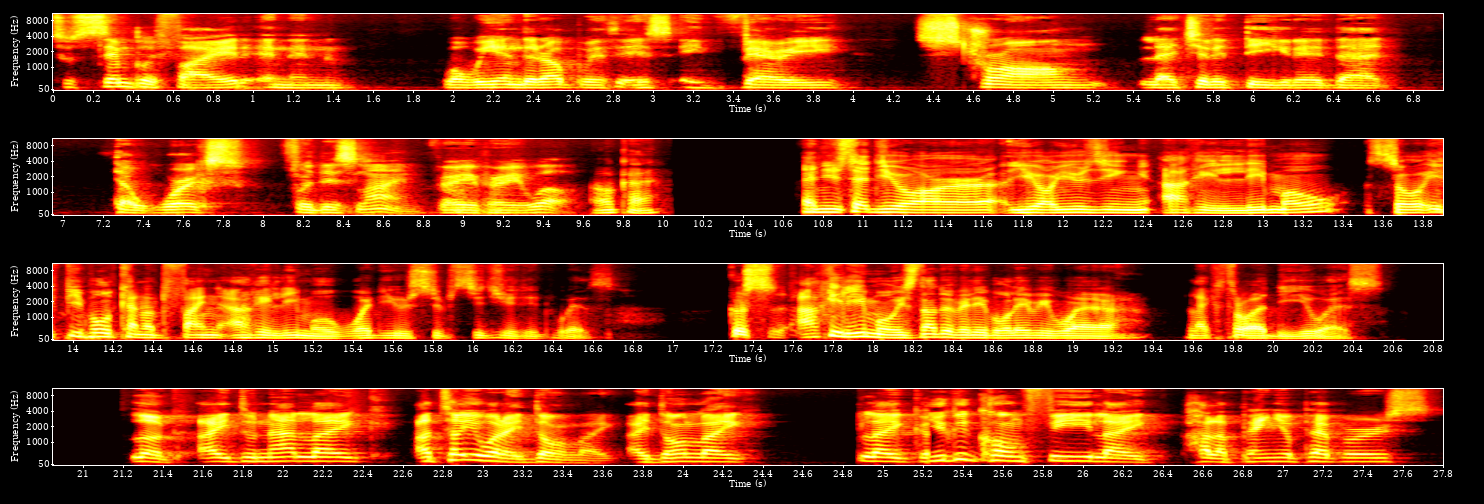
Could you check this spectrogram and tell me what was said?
to simplify it and then what we ended up with is a very strong leche de tigre that that works for this line very very well. Okay. And you said you are you are using ají limo. So if people cannot find ají limo, what do you substitute it with? Because ají limo is not available everywhere, like throughout the US. Look, I do not like. I'll tell you what I don't like. I don't like like you could confit like jalapeno peppers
